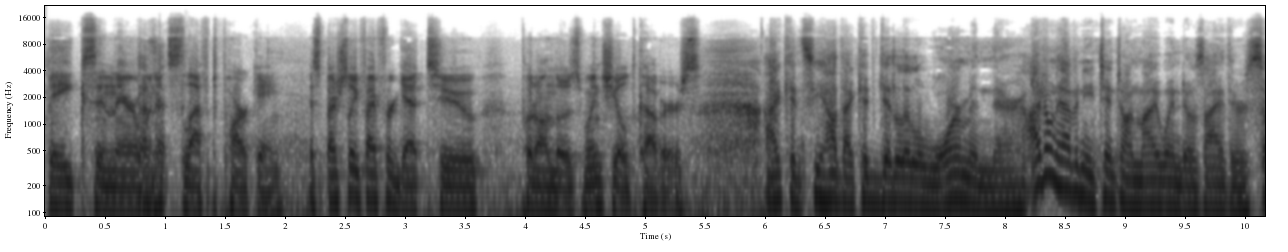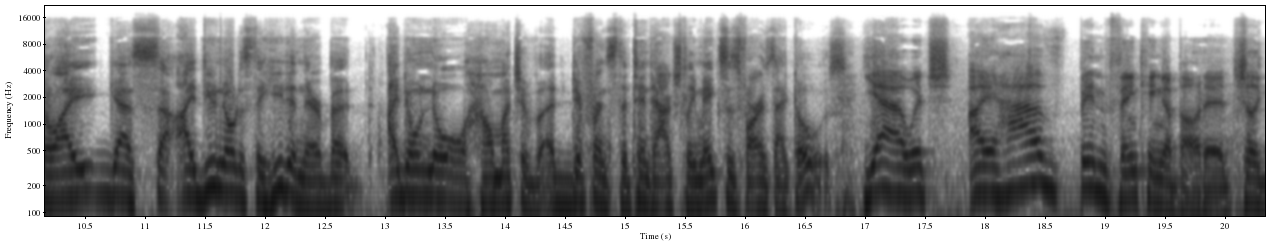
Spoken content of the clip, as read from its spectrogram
bakes in there when it? it's left parking. Especially if I forget to put on those windshield covers. I can see how that could get a little warm in there. I don't have any tint on my windows either, so I guess uh, I do notice the heat in there, but I don't know how much of a difference the tint actually makes as far as that goes. Yeah, which I have been thinking about it. Like,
